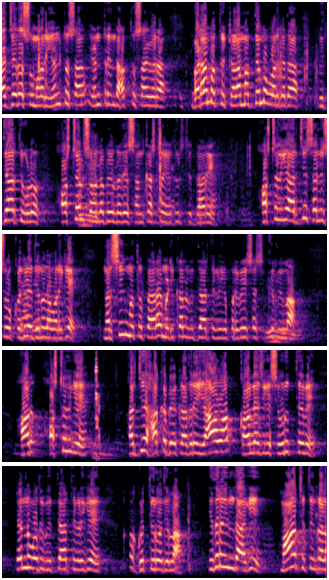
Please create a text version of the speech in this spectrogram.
ರಾಜ್ಯದ ಸುಮಾರು ಎಂಟು ಸಾವಿರ ಎಂಟರಿಂದ ಹತ್ತು ಸಾವಿರ ಬಡ ಮತ್ತು ಕೆಳಮಧ್ಯಮ ವರ್ಗದ ವಿದ್ಯಾರ್ಥಿಗಳು ಹಾಸ್ಟೆಲ್ ಸೌಲಭ್ಯವಿಲ್ಲದೆ ಸಂಕಷ್ಟ ಎದುರಿಸುತ್ತಿದ್ದಾರೆ. ಹಾಸ್ಟೆಲ್ಗೆ ಅರ್ಜಿ ಸಲ್ಲಿಸುವ ಕೊನೆಯ ದಿನದವರೆಗೆ ನರ್ಸಿಂಗ್ ಮತ್ತು ಪ್ಯಾರಾಮೆಡಿಕಲ್ ವಿದ್ಯಾರ್ಥಿಗಳಿಗೆ ಪ್ರವೇಶ ಸಿಕ್ಕಿರಲಿಲ್ಲ. ಹಾಸ್ಟೆಲ್ಗೆ ಅರ್ಜಿ ಹಾಕಬೇಕಾದರೆ ಯಾವ ಕಾಲೇಜಿಗೆ ಸೇರುತ್ತೇವೆ ಎನ್ನುವುದು ವಿದ್ಯಾರ್ಥಿಗಳಿಗೆ ಗೊತ್ತಿರೋದಿಲ್ಲ ಇದರಿಂದಾಗಿ ಮಾರ್ಚ್ ತಿಂಗಳ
